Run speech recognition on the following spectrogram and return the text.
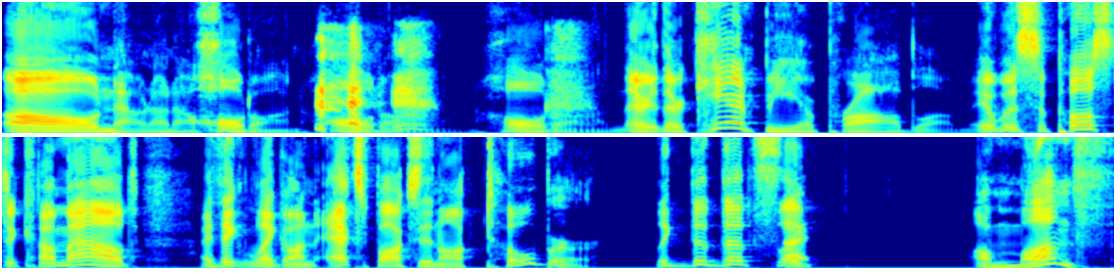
Oh no no no! Hold on, hold on, hold on. There there can't be a problem. It was supposed to come out, I think, like on Xbox in October. Like th- that's like a month,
